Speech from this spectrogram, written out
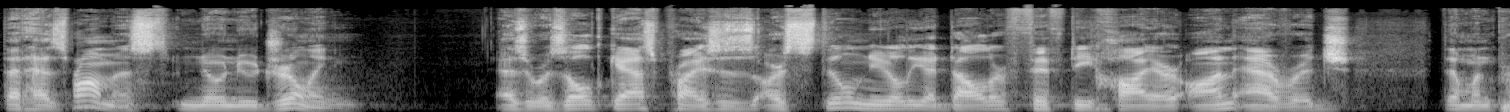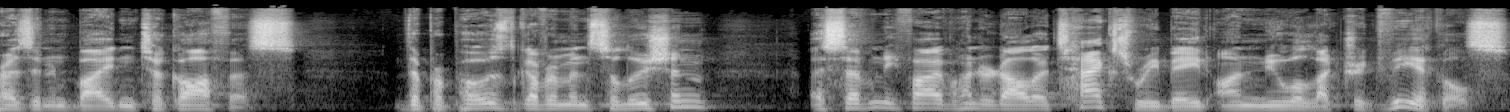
that has promised no new drilling. As a result, gas prices are still nearly $1.50 higher on average than when President Biden took office. The proposed government solution? A $7,500 tax rebate on new electric vehicles.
